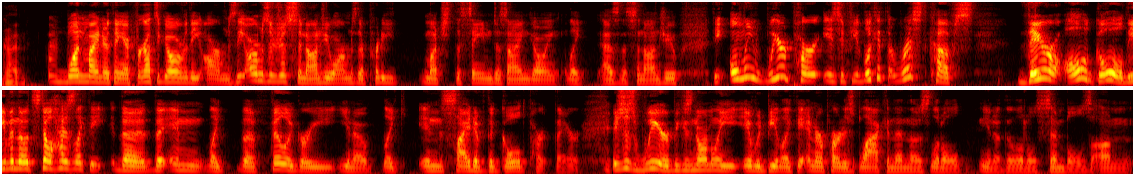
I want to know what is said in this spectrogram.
go ahead one minor thing I forgot to go over the arms. The arms are just Sinanju arms. They're pretty much the same design going like as the Sinanju. The only weird part is if you look at the wrist cuffs, they are all gold, even though it still has like the the the in like the filigree, you know, like inside of the gold part there. It's just weird because normally it would be like the inner part is black and then those little you know the little symbols on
